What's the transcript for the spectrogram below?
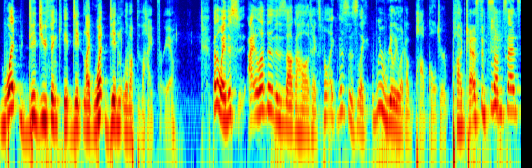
what did you think it did like what didn't live up to the hype for you? By the way, this I love that this is alcoholics, but like this is like we're really like a pop culture podcast in some sense.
